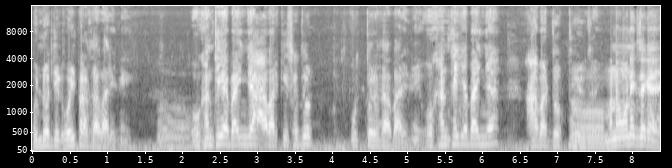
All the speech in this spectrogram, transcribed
ওই নদীর ওই পার বাড়ি নেই। ওখান থেকে ভাঙ্গিয়া আবার কিছু দূর উত্তরে যা বাড়ি নেই। ওখান থেকে ভাঙ্গিয়া আবার দক্ষিণে মানে অনেক জায়গায়?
